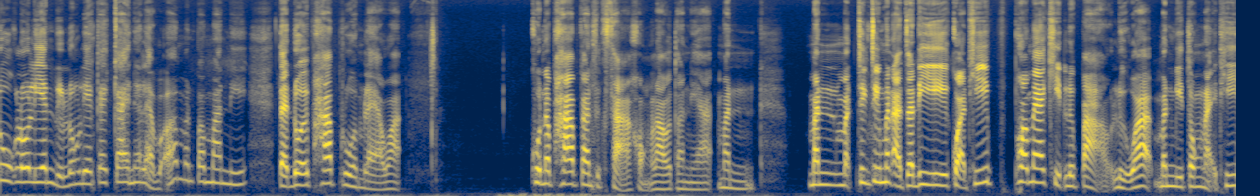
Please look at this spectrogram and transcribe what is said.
ลูกเราเรียนหรือโรงเรียนใกล้ๆนี่แหละว่ามันประมาณนี้ แต่โดยภาพรวมแล้วอะคุณภาพการศึกษาของเราตอนเนี้ย มัน มันมันจริง ๆ มันอาจจะดีกว่าที่พ่อแม่คิดหรือเปล่า หรือว่ามันมีตรงไหนที่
